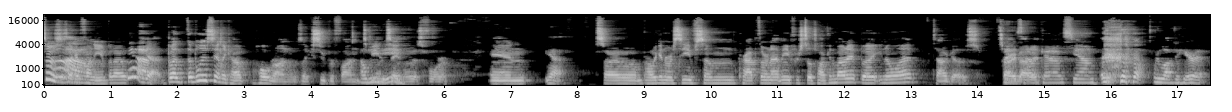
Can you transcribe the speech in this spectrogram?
so it was just like a funny, but I Yeah. yeah. But the Blue Stanley Cup whole run was like super fun to be in St. Louis for, and yeah. So I'm probably gonna receive some crap thrown at me for still talking about it, but you know what? That's how it goes. Sorry That's how about it goes. Yeah, we love to hear it.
